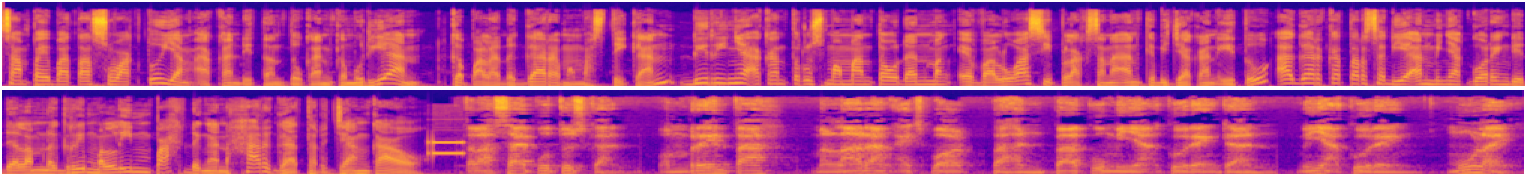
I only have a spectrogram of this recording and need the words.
sampai batas waktu yang akan ditentukan ditentukan kemudian. Kepala negara memastikan dirinya akan terus memantau dan mengevaluasi pelaksanaan kebijakan itu agar ketersediaan minyak goreng di dalam negeri melimpah dengan harga terjangkau. Telah saya putuskan, pemerintah melarang ekspor bahan baku minyak goreng dan minyak goreng mulai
